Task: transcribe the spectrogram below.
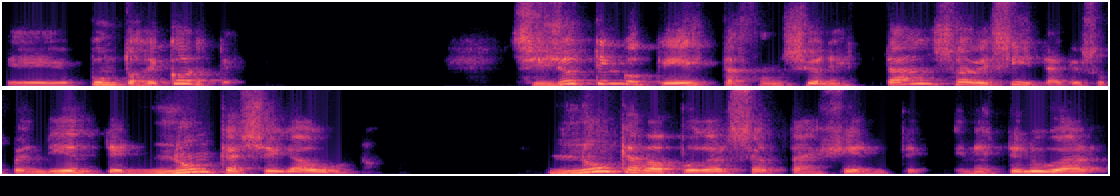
eh, puntos de corte. Si yo tengo que esta función es tan suavecita que su pendiente nunca llega a 1, nunca va a poder ser tangente en este lugar,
